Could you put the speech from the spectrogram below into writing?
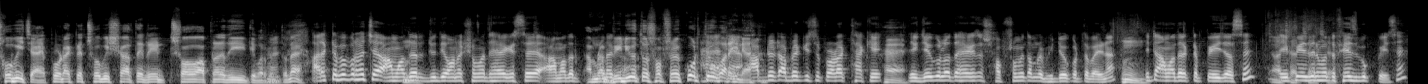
ছবি চায় প্রোডাক্টের ছবির সাথে রেট সহ আপনারা দিয়ে দিতে পারবেন তো না? আরেকটা ব্যাপার হচ্ছে আমাদের যদি অনেক সময় দেখা গেছে আমাদের আমরা ভিডিও তো সবসময় করতেও পারি না। আপডেট আপডেট কিছু প্রোডাক্ট থাকে হ্যাঁ। যে যেগুলো দেখা গেছে সবসময় তো আমরা ভিডিও করতে পারি না। এটা আমাদের একটা পেজ আছে। এই আচ্ছা, পেজের আচ্ছা, মধ্যে ফেসবুক পেজ হ্যাঁ?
